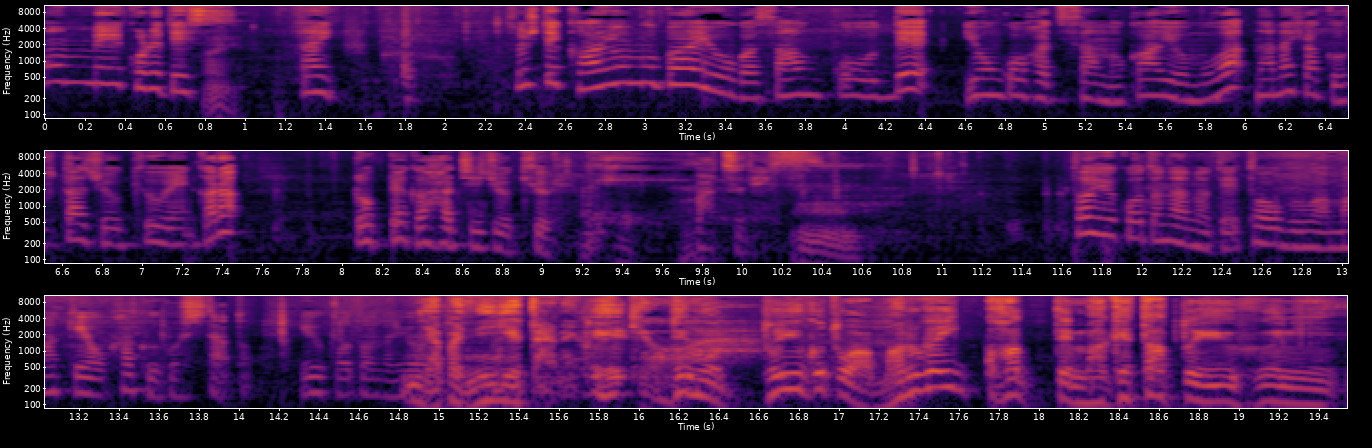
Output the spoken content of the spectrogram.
本命これです。ははい。い、そしてカイオムバイオが参考で4583のカイオムは729円から689円×です、ということなので東軍は負けを覚悟したということのようです。やっぱり逃げたねえ今日は。でもということは丸が1個あって負けたというふうに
